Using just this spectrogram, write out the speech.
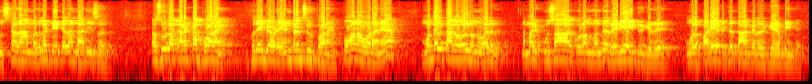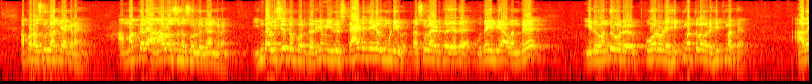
முஸ்னத் அகமதில் டீட்டெயிலாக அந்த ஹதீஸ் வருது. ரசூல்லா கரெக்டாக போகிறாங்க ஹுதேபியோட என்ட்ரன்ஸுக்கு போகிறேன் போன உடனே முதல் தகவல் ஒன்று வருது. இந்த மாதிரி குசா குளம் வந்து ரெடி ஆகிட்டு இருக்குது. உங்களை படையெடுத்து தாக்குறதுக்கு அப்படின்ட்டு. அப்போ ரசூல்லா கேட்குறாங்க மக்களே ஆலோசனை சொல்லுங்கிறாங்க இந்த விஷயத்தை பொறுத்த வரைக்கும் இது ஸ்ட்ராட்டஜிக்கல் முடிவு. ரசூல்லா எடுத்தது எது? உதவியா வந்து இது வந்து ஒரு போருடைய ஹிக்மத்தில் ஒரு ஹிக்மத்து. அதை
